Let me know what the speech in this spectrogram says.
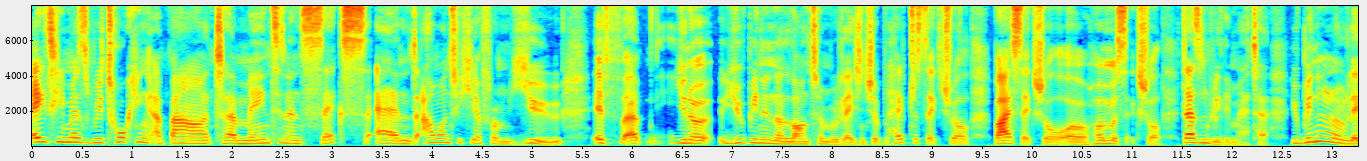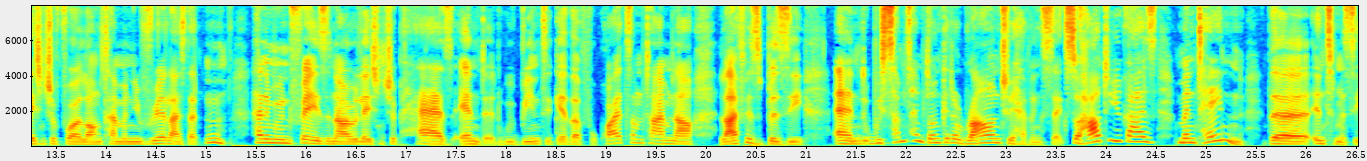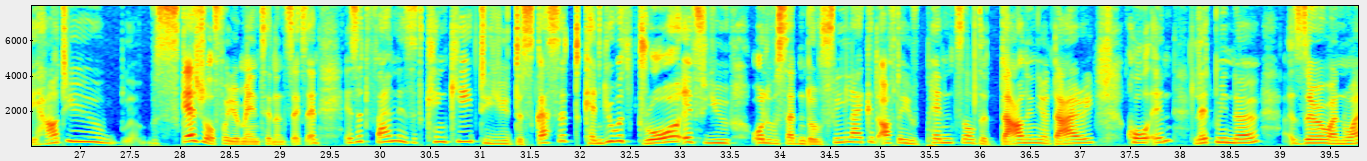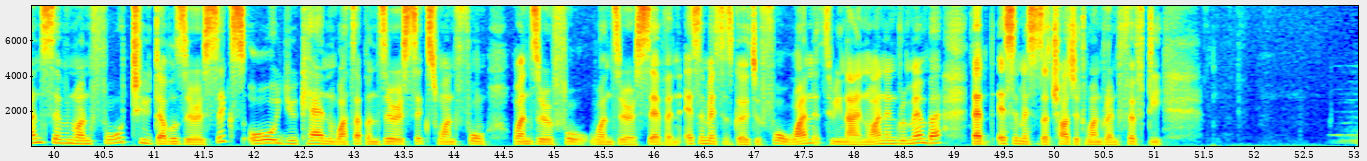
A-teamers, we're talking about uh, maintenance sex, and I want to hear from you. If uh, you know you've been in a long-term relationship, heterosexual, bisexual, or homosexual, doesn't really matter. You've been in a relationship for a long time, and you've realized that mm, honeymoon phase in our relationship has ended. We've been together for quite some time now. Life is busy, and we sometimes don't get around to having sex. So, how do you guys maintain the intimacy? How do you schedule for your maintenance sex? And is it it fun? Is it kinky? Do you discuss it? Can you withdraw if you all of a sudden don't feel like it after you've penciled it down in your diary? Call in, let me know 011 714 2006 or you can WhatsApp on 0614 104 107. SMSs go to 41391 and remember that SMSs are charged at 1 Rand 50.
